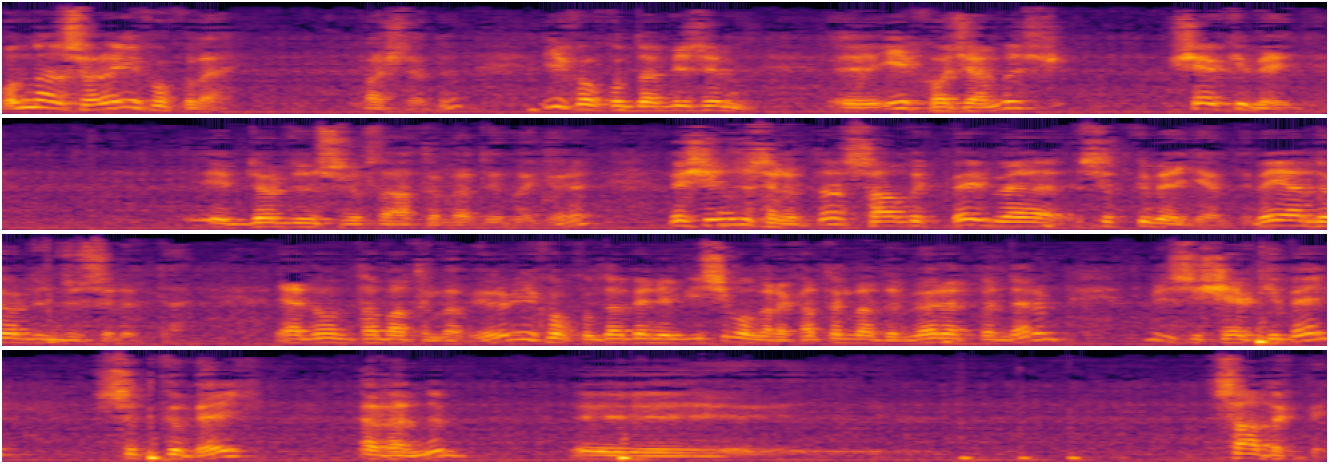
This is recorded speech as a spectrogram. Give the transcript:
Ondan sonra ilkokula başladı. İlkokulda bizim e, ilk hocamız Şevki Bey'di. E, dördüncü sınıfta hatırladığıma göre. Beşinci sınıfta Sadık Bey ve Sıtkı Bey geldi. Veya dördüncü sınıfta. Yani onu tam hatırlamıyorum. İlkokulda benim isim olarak hatırladığım öğretmenlerim birisi Şevki Bey, Sıtkı Bey, efendim e, Sadık Bey.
